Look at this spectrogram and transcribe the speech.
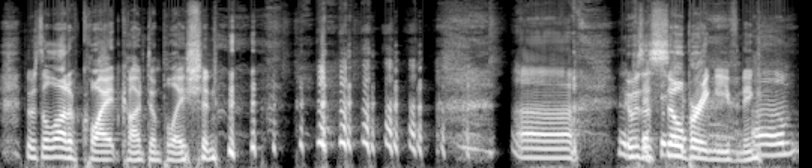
There was a lot of quiet contemplation. Uh, it was a sobering evening. um,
